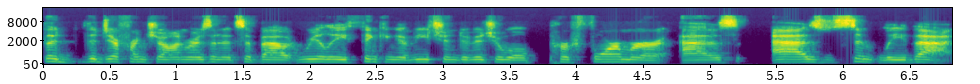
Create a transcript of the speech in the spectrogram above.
the the different genres and it's about really thinking of each individual performer as as simply that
